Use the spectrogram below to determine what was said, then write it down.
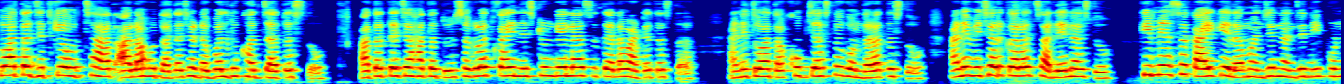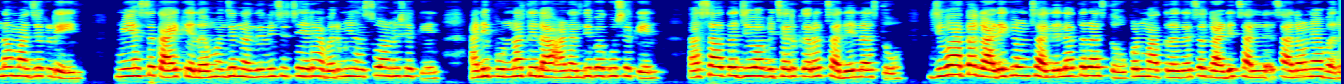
तो आता जितक्या उत्साहात आला होता त्याच्या डबल दुखात जात असतो. आता त्याच्या हातातून सगळंच काही निसटून गेलं असं त्याला वाटत असतं. आणि तो आता खूप जास्त गोंधळात असतो आणि विचार करत चाललेला असतो की मी असं काय केलं म्हणजे नंदिनी पुन्हा माझ्याकडे येईल. मी असं काय केलं म्हणजे नंदिनीच्या चेहऱ्यावर मी हसू आणू शकेल आणि पुन्हा तिला आनंदी बघू शकेल. असा आता जीवा विचार करत चाललेला असतो. जीवा आता गाडी घेऊन चाललेला तर असतो पण मात्र त्याचं गाडी चाल चालवण्यावर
